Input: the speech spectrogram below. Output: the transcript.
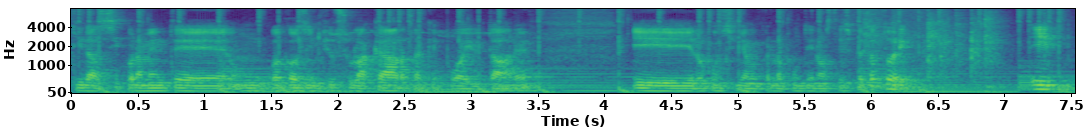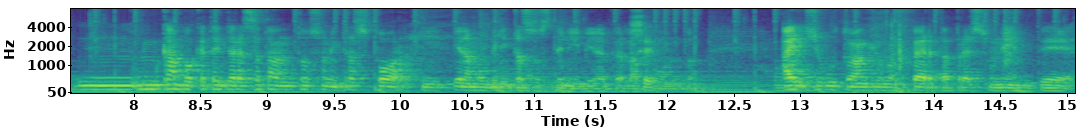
Ti dà sicuramente un qualcosa in più sulla carta che può aiutare e lo consigliamo per l'appunto ai nostri spettatori. E um, un campo che a te interessa tanto sono i trasporti e la mobilità sostenibile per l'appunto. Sì hai ricevuto anche un'offerta presso un ente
